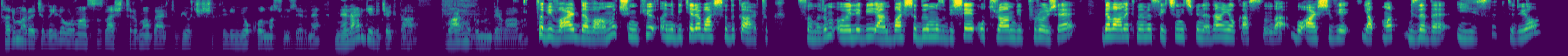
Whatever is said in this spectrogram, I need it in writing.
tarım aracılığıyla ormansızlaştırma belki biyoçeşitliliğin yok olması üzerine neler gelecek daha? Var mı bunun devamı? Tabii var devamı çünkü hani bir kere başladık artık sanırım. Öyle bir yani başladığımız bir şey oturan bir proje devam etmemesi için hiçbir neden yok aslında. Bu arşivi yapmak bize de iyi hissettiriyor.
